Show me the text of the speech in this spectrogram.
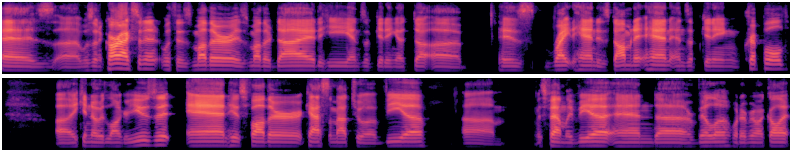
has uh, was in a car accident with his mother. His mother died. He ends up getting a uh, his right hand, his dominant hand, ends up getting crippled. Uh, he can no longer use it, and his father casts him out to a villa, um, his family villa and uh, or villa, whatever you want to call it.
